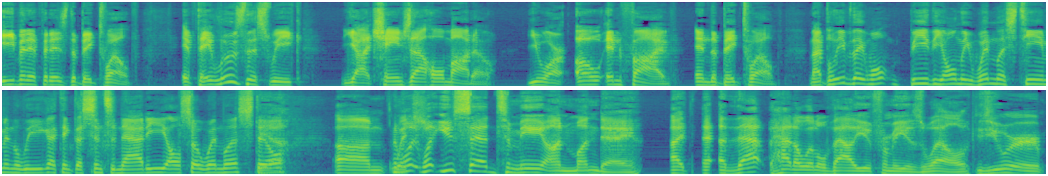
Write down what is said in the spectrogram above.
even if it is the Big 12. If they lose this week, you got to change that whole motto. You are 0 and 5 in the Big 12. And I believe they won't be the only winless team in the league. I think the Cincinnati also winless still. Um, which, what, what you said to me on Monday, I, uh, that had a little value for me as well because you were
